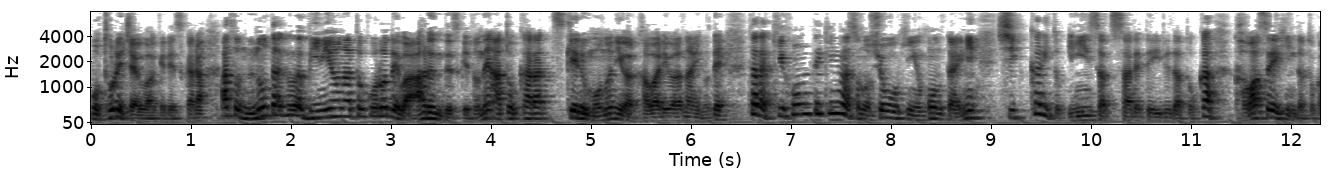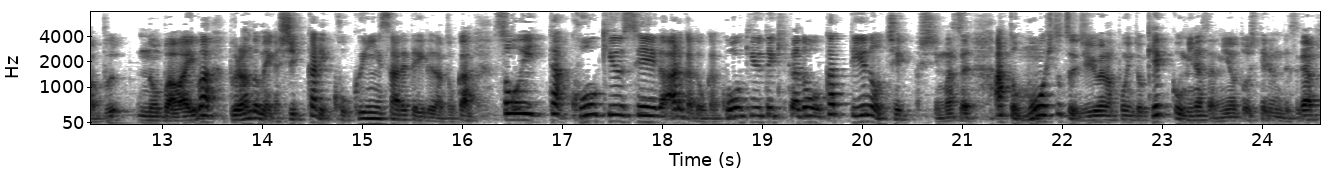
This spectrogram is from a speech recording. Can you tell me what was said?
もう取れちゃうわけですから、あと布タグは微妙なところではあるんですけどね、後から付けるもものには変わりはないので、ただ基本的にはその商品本体にしっかりと印刷されているだとか、革製品だとかの場合は、ブランド名がしっかり刻印されているだとか、そういった高級性があるかどうか、高級的かどうかっていうのをチェックします。あともう一つ重要なポイント、結構皆さん見落としてるんですが、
